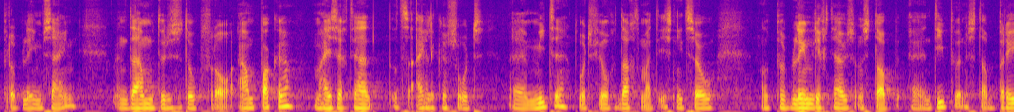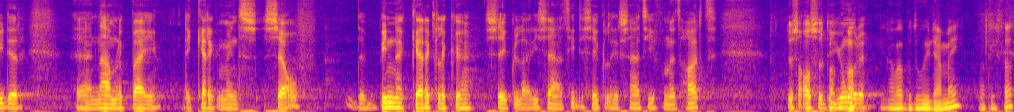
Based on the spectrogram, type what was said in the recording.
probleem zijn. En daar moeten we dus het ook vooral aanpakken. Maar hij zegt, ja, dat is eigenlijk een soort eh, mythe. Het wordt veel gedacht, maar het is niet zo. Want het probleem ligt juist een stap eh, dieper, een stap breder. eh, namelijk bij de kerkmens zelf. De binnenkerkelijke secularisatie, de secularisatie van het hart. Dus als we de Wat- jongeren... Wat, nou, wat bedoel je daarmee? Wat is dat?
